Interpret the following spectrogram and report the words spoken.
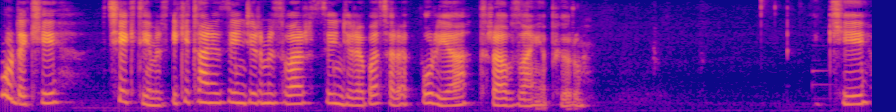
Buradaki çektiğimiz iki tane zincirimiz var. Zincire batarak buraya trabzan yapıyorum. 2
